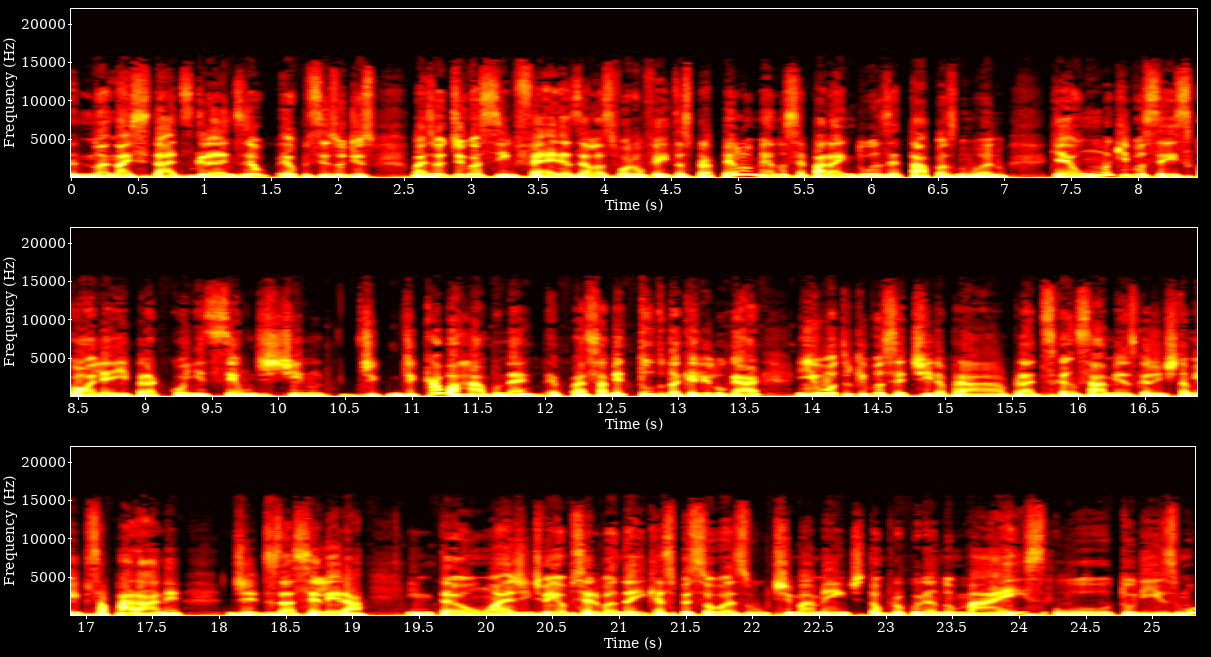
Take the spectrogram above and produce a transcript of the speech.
nas cidades grandes eu, eu preciso disso. Mas eu digo assim, férias elas foram feitas para pelo menos separar em duas etapas no ano, que é uma que você escolhe aí para conhecer um destino de, de cabo a rabo, né? É para saber tudo daquele lugar e outro que você tira para descansar mesmo, que a gente também precisa parar, né? De desacelerar. Então a gente vem observando aí que as pessoas ultimamente estão procurando mais o turismo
